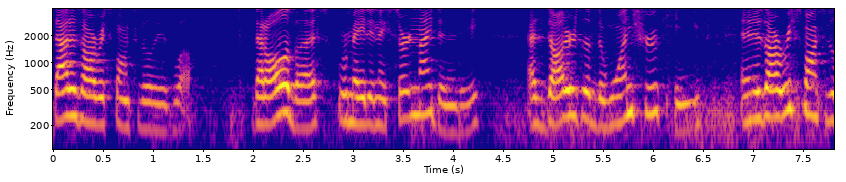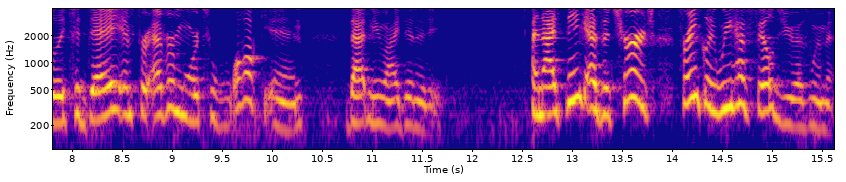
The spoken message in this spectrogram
that is our responsibility as well. That all of us were made in a certain identity as daughters of the one true King, and it is our responsibility today and forevermore to walk in that new identity. And I think as a church, frankly, we have failed you as women.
